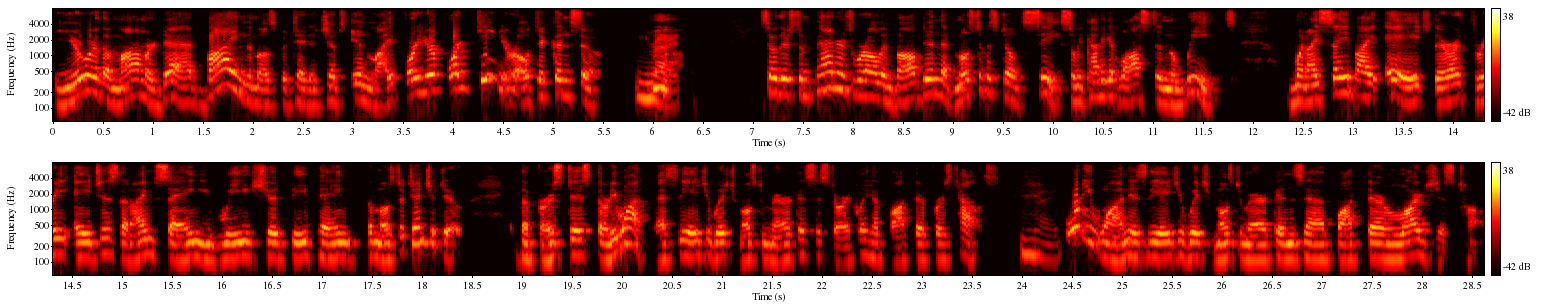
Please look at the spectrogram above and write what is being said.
you were the mom or dad buying the most potato chips in life for your 14 year old to consume. Right. So there's some patterns we're all involved in that most of us don't see. So we kind of get lost in the weeds. When I say by age, there are three ages that I'm saying we should be paying the most attention to. The first is 31. That's the age at which most Americans historically have bought their first house. Right. 41 is the age at which most Americans have bought their largest home.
